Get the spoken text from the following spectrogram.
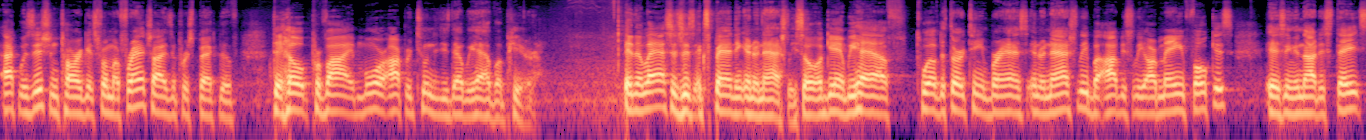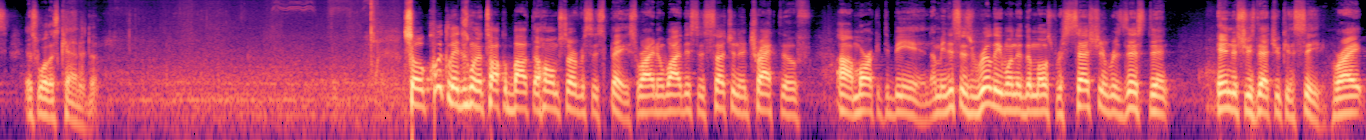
acquisition targets from a franchising perspective to help provide more opportunities that we have up here. And the last is just expanding internationally. So again, we have 12 to 13 brands internationally, but obviously our main focus is in the United States as well as Canada. So quickly, I just want to talk about the home services space, right, and why this is such an attractive uh, market to be in. I mean, this is really one of the most recession-resistant industries that you can see, right?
